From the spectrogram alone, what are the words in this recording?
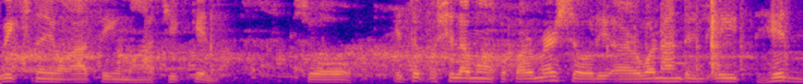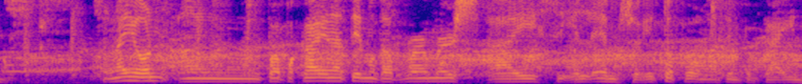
weeks na yung ating mga chicken. So ito po sila mga farmers. So they are 108 heads. So ngayon, ang papakain natin mga farmers ay CLM. So ito po ang ating pagkain.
